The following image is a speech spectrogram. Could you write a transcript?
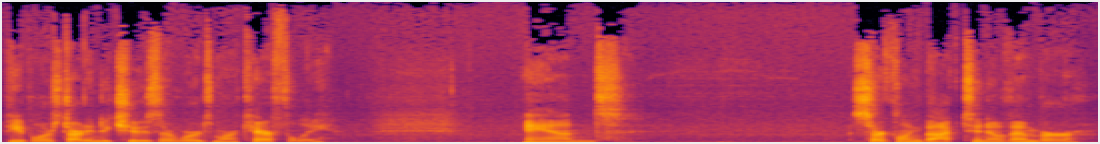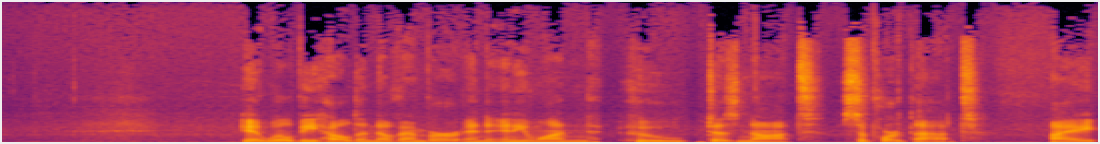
people are starting to choose their words more carefully. And circling back to November, it will be held in November, and anyone who does not support that, I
